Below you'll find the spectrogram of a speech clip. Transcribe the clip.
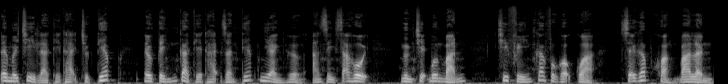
Đây mới chỉ là thiệt hại trực tiếp, nếu tính cả thiệt hại gián tiếp như ảnh hưởng an sinh xã hội, ngừng trệ buôn bán, chi phí khắc phục hậu quả sẽ gấp khoảng 3 lần.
